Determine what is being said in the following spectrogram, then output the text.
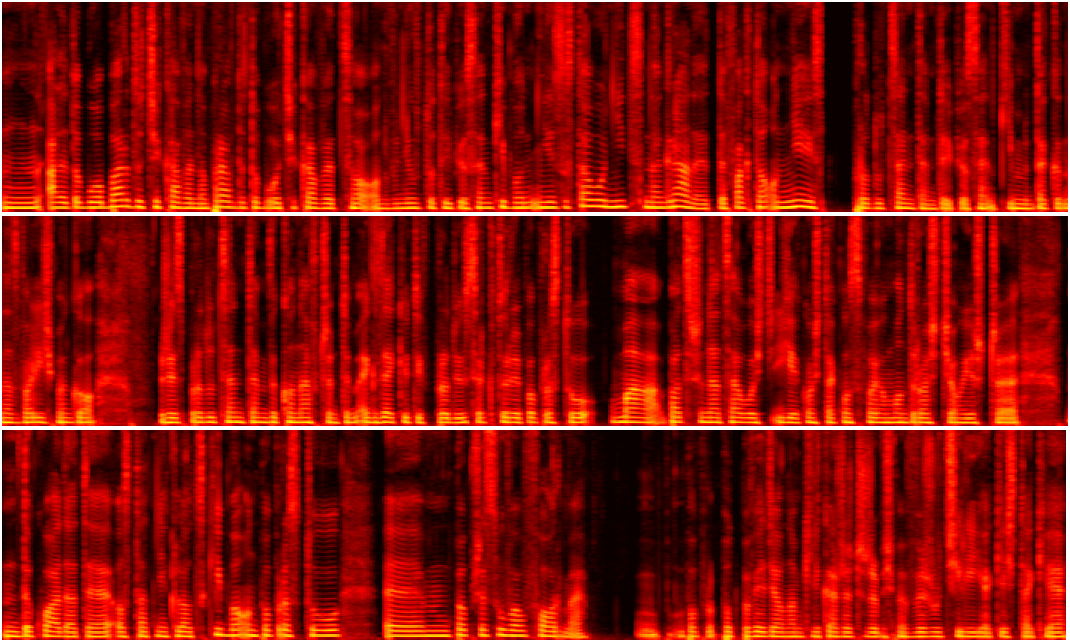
Um, ale to było bardzo ciekawe, naprawdę to było ciekawe, co on wniósł do tej piosenki, bo nie zostało nic nagrane. De facto on nie jest producentem tej piosenki. My tak nazwaliśmy go, że jest producentem wykonawczym, tym executive producer, który po prostu ma, patrzy na całość i jakąś taką swoją mądrością jeszcze dokłada te ostatnie klocki, bo on po prostu um, poprzesuwał formę podpowiedział nam kilka rzeczy, żebyśmy wyrzucili jakieś takie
